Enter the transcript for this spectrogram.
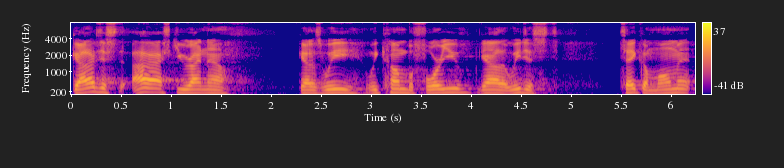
God, I just, I ask you right now, God, as we, we come before you, God, that we just take a moment,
